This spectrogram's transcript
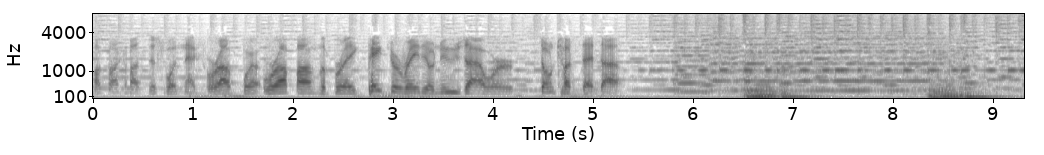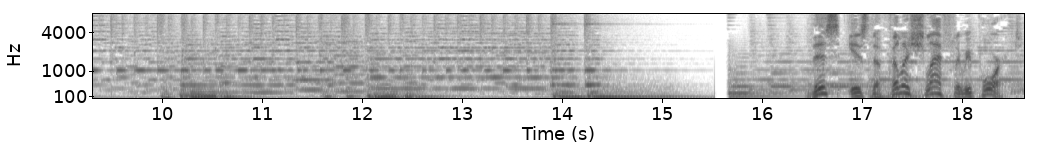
I'll talk about this one next. We're up. We're, we're up on the break. Patriot Radio News Hour. Don't touch that dial. This is the Phyllis Schlafly Report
